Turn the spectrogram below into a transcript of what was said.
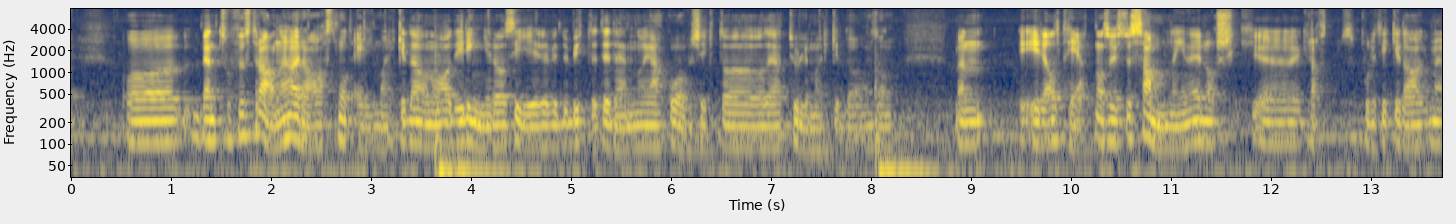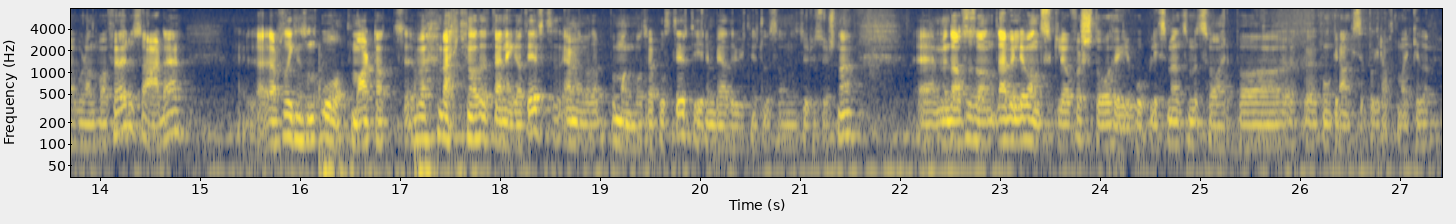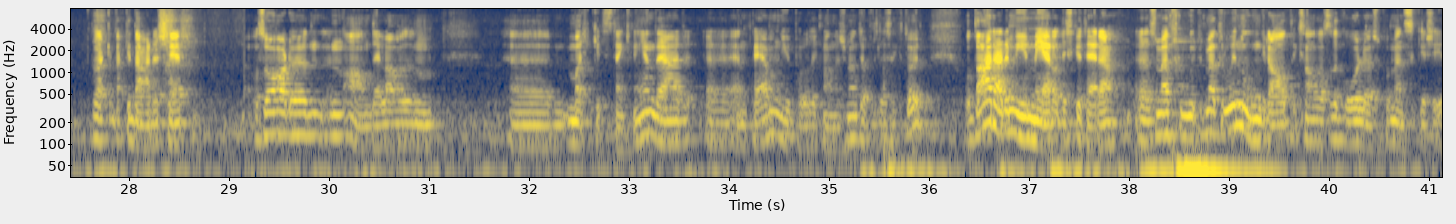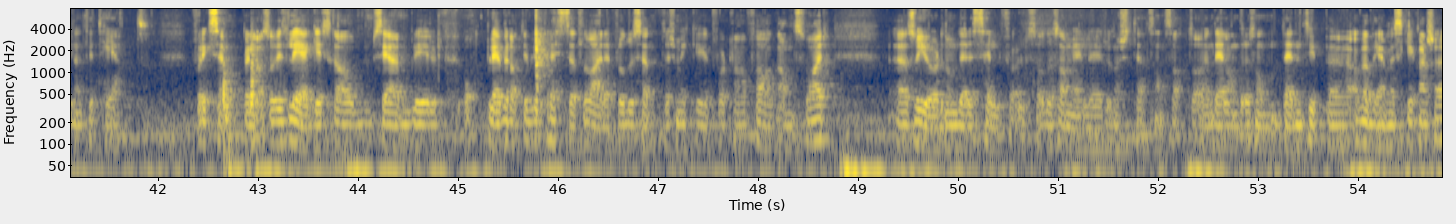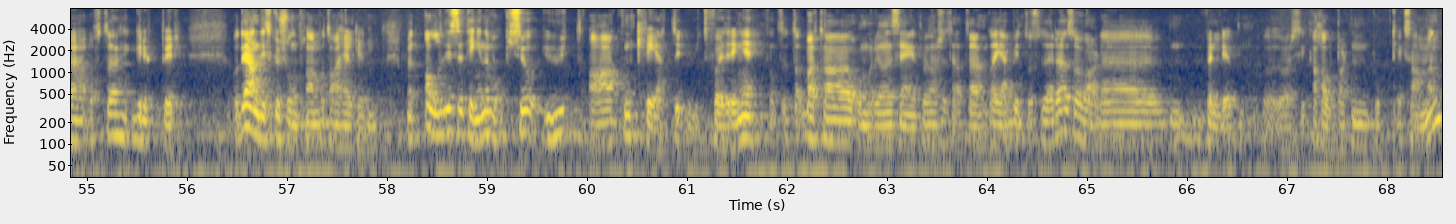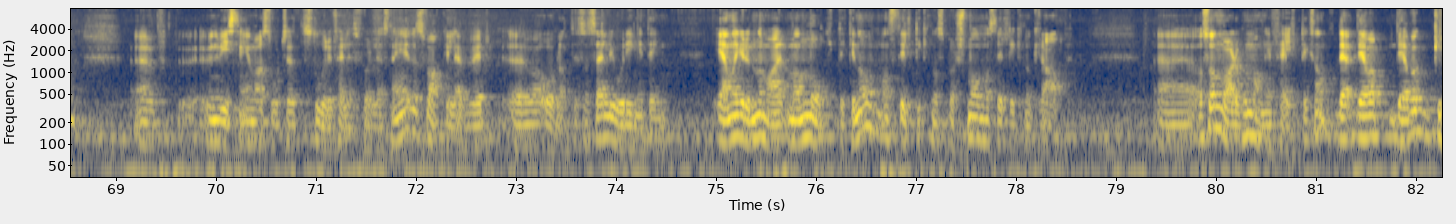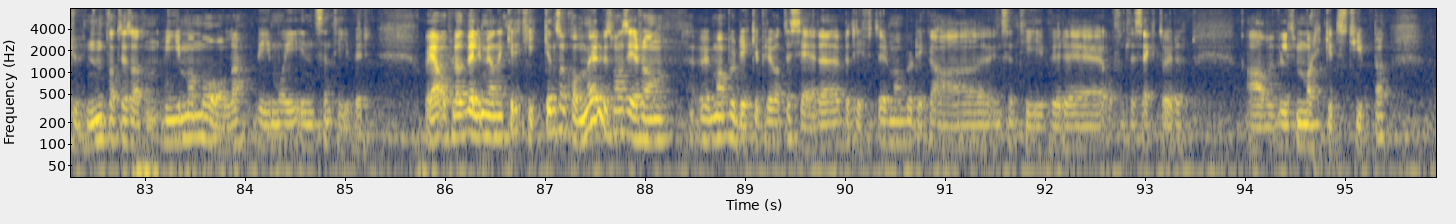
Og Bent Sofus Strane har rast mot elmarkedet, og nå de ringer og sier vil du bytte til den, og jeg har ikke oversikt, og det er tullemarked og sånn. Men i realiteten, altså hvis du sammenligner norsk uh, kraftpolitikk i dag med hvordan det var før, så er det i hvert fall ikke sånn åpenbart at verken at dette er negativt. Jeg mener det på mange måter er positivt. Det gir en bedre utnyttelse av naturressursene. Uh, men det er, sånn, det er veldig vanskelig å forstå høyrepopulismen som et svar på konkurranse på kraftmarkedet. Det er, ikke, det er ikke der det skjer. Og så har du en, en annen del av den uh, markedstenkningen. Det er uh, eh, NPM, New Product Management, i offentlig sektor. Og der er det mye mer å diskutere. Uh, som, jeg tror, som, jeg tror, i noen grad altså Det går løs på menneskers identitet. Eksempel, altså hvis leger skal se, blir, opplever at de blir presset til å være produsenter som ikke får ta fagansvar, så gjør det noe med deres selvfølelse. og Det samme gjelder universitetsansatte og en del andre sånn, den type akademiske kanskje ofte grupper. Og Det er en diskusjon som man må ta hele tiden. Men alle disse tingene vokser jo ut av konkrete utfordringer. Bare ta omorganiseringen på universitetet. Da jeg begynte å studere, så var det veldig, ca. halvparten tok eksamen. Uh, undervisningen var stort sett store fellesforelesninger. Svake elever uh, var overlatt til seg selv, gjorde ingenting. En av grunnene var at man målte ikke noe, man stilte ikke noe spørsmål, man stilte ikke noe krav. Uh, og Sånn var det på mange felt. Det, det, var, det, var, grunnen til at vi sa sånn Vi må måle, vi må gi insentiver. Og Jeg har opplevd veldig mye av den kritikken som kommer hvis man sier sånn man burde ikke privatisere bedrifter, man burde ikke ha insentiver i offentlig sektor av liksom markedstype.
